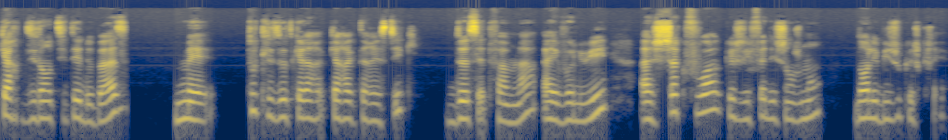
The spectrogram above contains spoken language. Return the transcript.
carte d'identité de base, mais toutes les autres caractéristiques de cette femme-là a évolué à chaque fois que j'ai fait des changements dans les bijoux que je crée.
